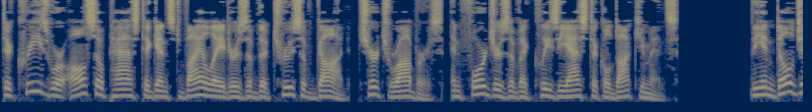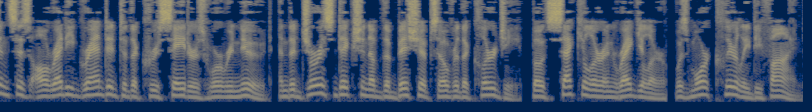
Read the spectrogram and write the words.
Decrees were also passed against violators of the Truce of God, church robbers, and forgers of ecclesiastical documents. The indulgences already granted to the Crusaders were renewed, and the jurisdiction of the bishops over the clergy, both secular and regular, was more clearly defined.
